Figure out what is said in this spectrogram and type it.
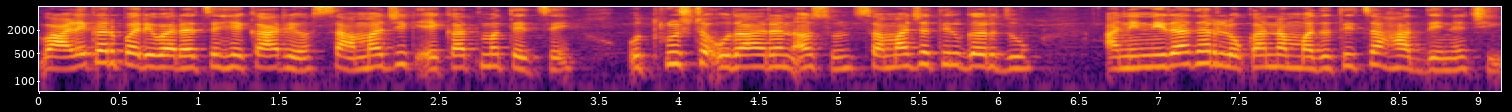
वाळेकर परिवाराचे हे कार्य सामाजिक एकात्मतेचे उत्कृष्ट उदाहरण असून समाजातील गरजू आणि निराधार लोकांना मदतीचा हात देण्याची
